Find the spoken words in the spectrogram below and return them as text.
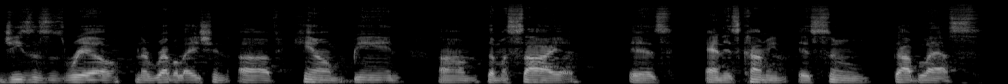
Jesus is real and the revelation of Him being um, the Messiah is and His coming is soon. God bless.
